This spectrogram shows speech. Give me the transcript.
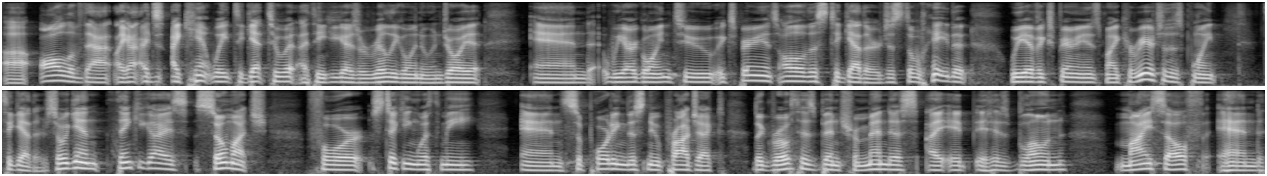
uh, all of that. Like I, I just I can't wait to get to it. I think you guys are really going to enjoy it, and we are going to experience all of this together, just the way that we have experienced my career to this point together. So again, thank you guys so much for sticking with me and supporting this new project. The growth has been tremendous. I it, it has blown myself and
